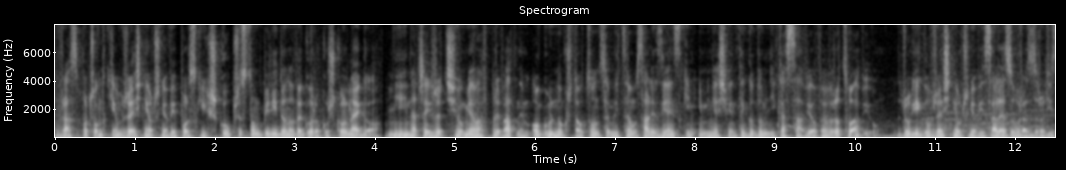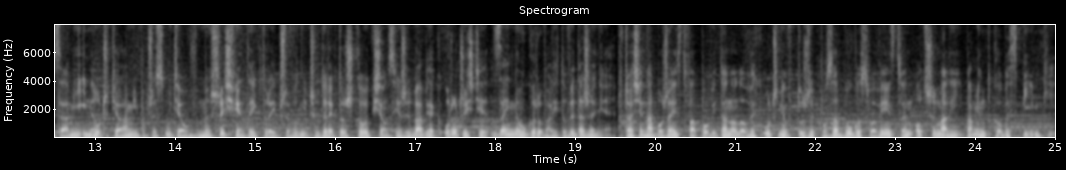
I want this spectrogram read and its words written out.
Wraz z początkiem września uczniowie polskich szkół przystąpili do nowego roku szkolnego. Nie inaczej rzecz się miała w prywatnym ogólnokształcącym liceum salezjańskim imienia świętego Dominika Savio we Wrocławiu. 2 września uczniowie Salezu wraz z rodzicami i nauczycielami poprzez udział w mszy świętej, której przewodniczył dyrektor szkoły ksiądz Jerzy Babiak, uroczyście zainaugurowali to wydarzenie. W czasie nabożeństwa powitano nowych uczniów, którzy poza błogosławieństwem otrzymali pamiątkowe spinki.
